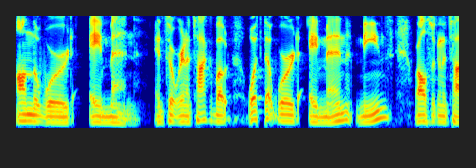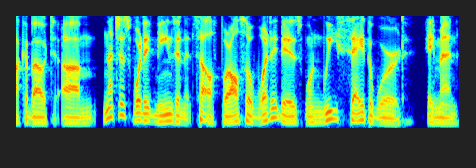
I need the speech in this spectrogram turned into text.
on the word amen. And so we're going to talk about what that word amen means. We're also going to talk about um, not just what it means in itself, but also what it is when we say the word amen.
